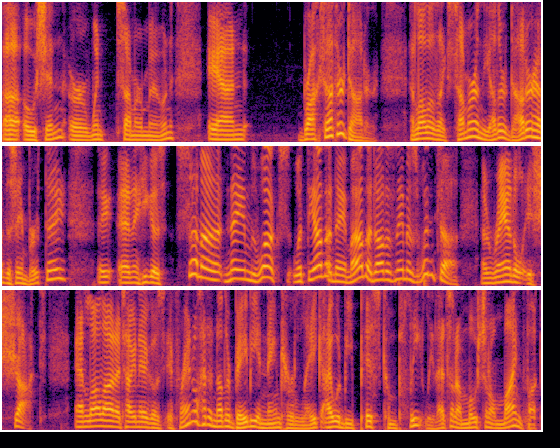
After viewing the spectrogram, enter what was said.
uh, Ocean or Went Summer Moon and Brock's other daughter. And Lala's like, Summer and the other daughter have the same birthday? And he goes, Summer name works with the other name. My other daughter's name is Winter. And Randall is shocked. And Lala and Atakanea goes, if Randall had another baby and named her Lake, I would be pissed completely. That's an emotional mindfuck.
